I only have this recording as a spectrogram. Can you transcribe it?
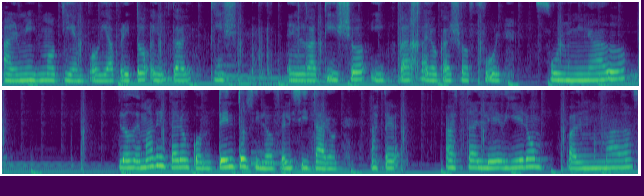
al mismo tiempo y apretó el gatillo el gatillo y pájaro cayó full, fulminado. Los demás gritaron contentos y lo felicitaron. Hasta, hasta le dieron palmadas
